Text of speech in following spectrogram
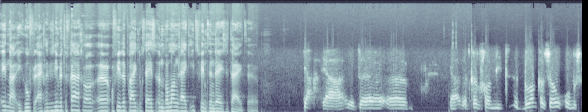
ik, nou, ik hoef eigenlijk dus niet meer te vragen of je de Pride nog steeds een belangrijk iets vindt in deze tijd. eh. Ja, ja, het, eh, eh, ja, dat kan gewoon niet. Het belang kan zo onders,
